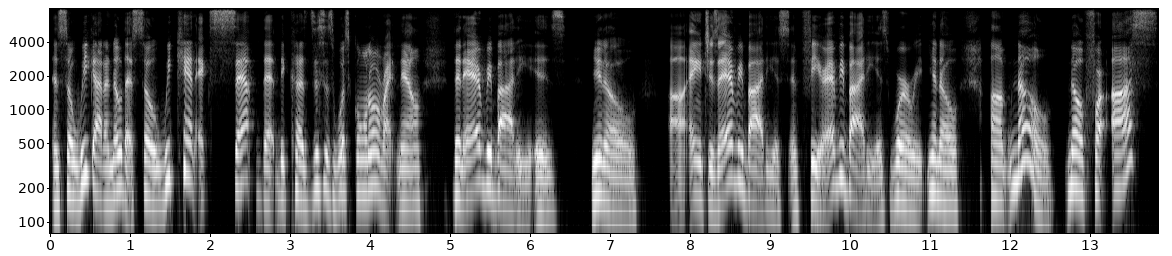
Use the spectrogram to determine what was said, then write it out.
And so we got to know that. So we can't accept that because this is what's going on right now, then everybody is, you know, uh, anxious. Everybody is in fear. Everybody is worried, you know. Um, no, no, for us,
